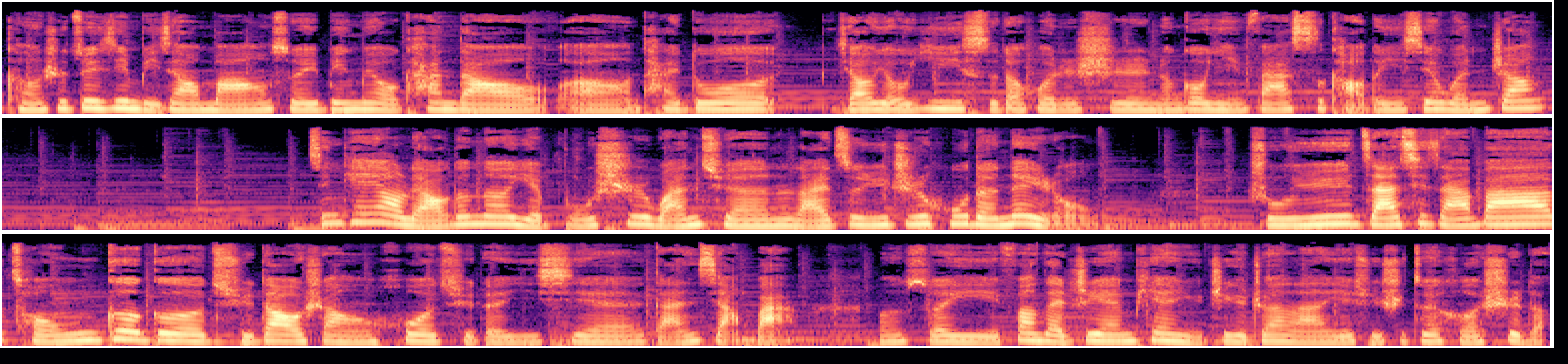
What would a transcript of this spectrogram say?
可能是最近比较忙，所以并没有看到呃太多比较有意思的或者是能够引发思考的一些文章。今天要聊的呢，也不是完全来自于知乎的内容。属于杂七杂八，从各个渠道上获取的一些感想吧，嗯，所以放在只言片语这个专栏，也许是最合适的。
